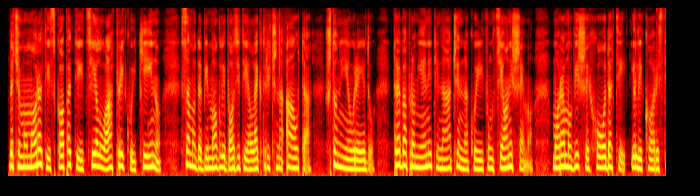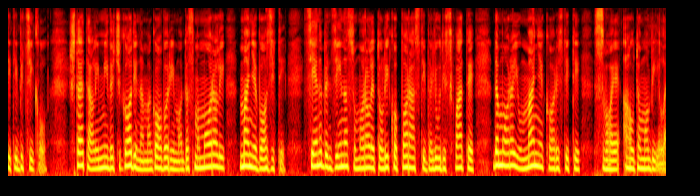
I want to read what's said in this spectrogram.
da ćemo morati iskopati cijelu Afriku i Kinu samo da bi mogli voziti električna auta, što nije u redu. Treba promijeniti način na koji funkcionišemo. Moramo više hodati ili koristiti bicikl. Šteta, ali mi već godinama govorimo da smo morali manje voziti. Cijene benzina su morale toliko porasti da ljudi shvate da moraju manje koristiti svoje automobile.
